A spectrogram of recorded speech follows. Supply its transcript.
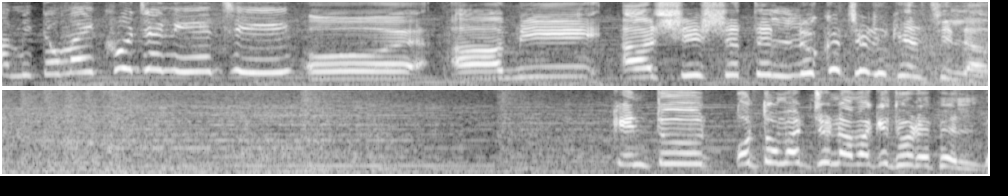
আমি তোমায় খুঁজে নিয়েছি। ও আমি আশির সাথে লুকোচুরি খেলছিলাম। কিন্তু ও তোমার জন্য আমাকে ধরে ফেলল।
